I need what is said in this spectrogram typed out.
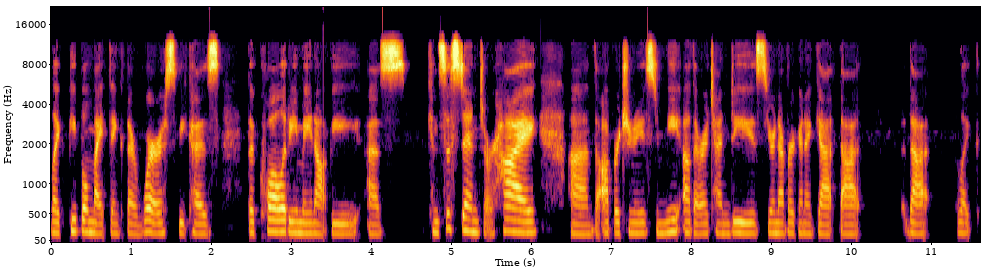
like people might think they're worse because the quality may not be as consistent or high um, the opportunities to meet other attendees you're never going to get that that like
